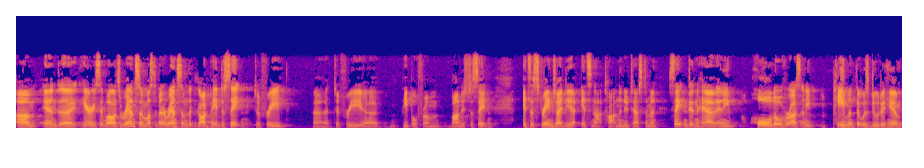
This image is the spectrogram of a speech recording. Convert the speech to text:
Um, and uh, here he said, well, it's a ransom. Must have been a ransom that God paid to Satan to free uh, to free uh, people from bondage to Satan. It's a strange idea. It's not taught in the New Testament. Satan didn't have any hold over us, any payment that was due to him.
